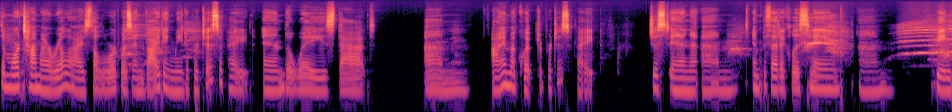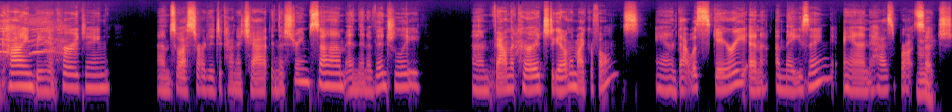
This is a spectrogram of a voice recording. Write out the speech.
the more time I realized the Lord was inviting me to participate in the ways that um, I am equipped to participate, just in um, empathetic listening, um, being kind, being encouraging. Um, so I started to kind of chat in the stream some, and then eventually um, found the courage to get on the microphones. And that was scary and amazing, and has brought Hmm. such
